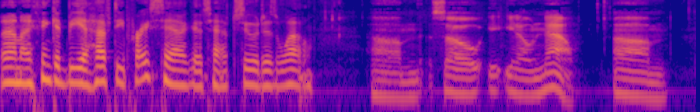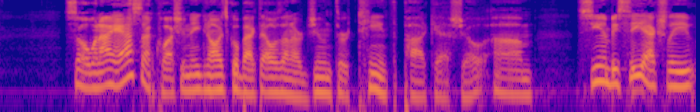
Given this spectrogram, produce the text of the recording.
And I think it'd be a hefty price tag attached to it as well. Um, so you know now. Um, so when I asked that question, you can always go back. That was on our June thirteenth podcast show. Um, CNBC actually, you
